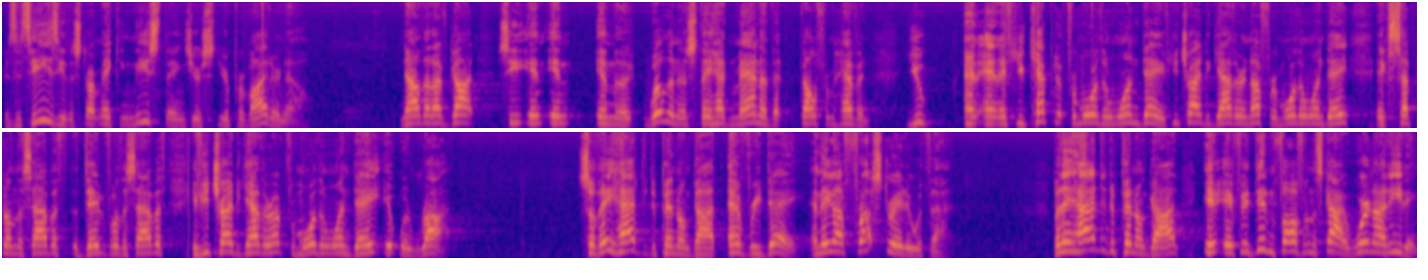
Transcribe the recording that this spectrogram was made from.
Because it's easy to start making these things your, your provider now. Now that I've got, see, in, in, in the wilderness, they had manna that fell from heaven. You, and, and if you kept it for more than one day, if you tried to gather enough for more than one day, except on the Sabbath, the day before the Sabbath, if you tried to gather up for more than one day, it would rot. So they had to depend on God every day, and they got frustrated with that. But they had to depend on God. If it didn't fall from the sky, we're not eating.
